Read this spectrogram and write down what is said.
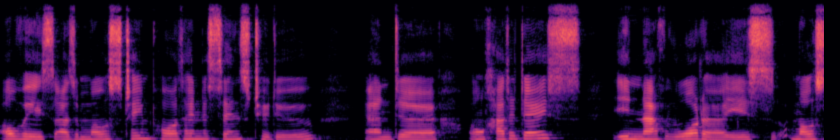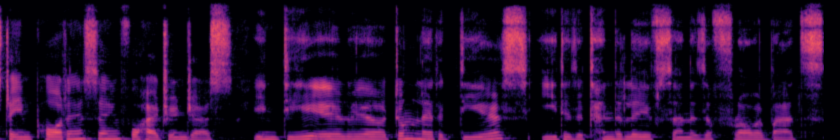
always are the most important things to do. And uh, on hot days, enough water is most important thing for hydrangeas. In deer area, don't let the deers eat the tender leaves and the flower buds.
